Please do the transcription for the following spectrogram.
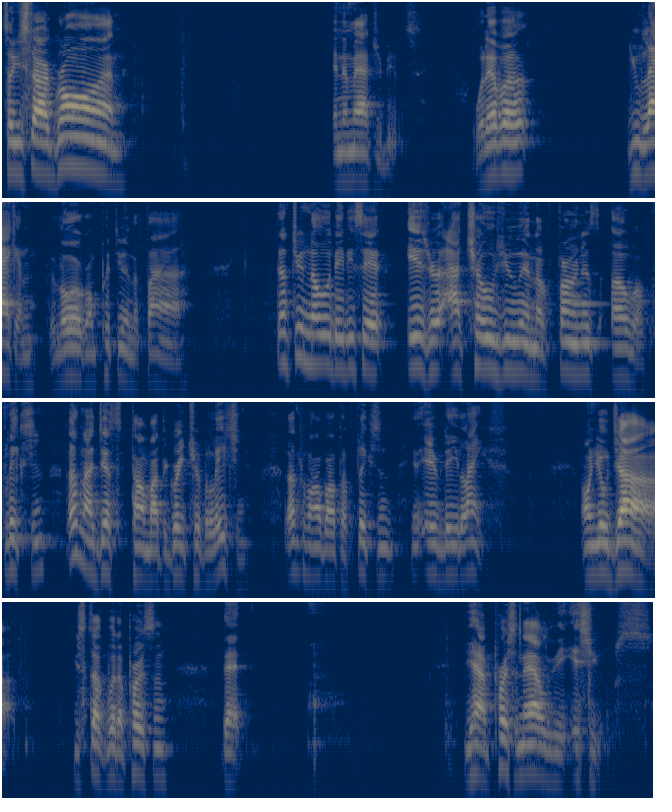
So you start growing in them attributes. Whatever you lacking, the Lord gonna put you in the fire. Don't you know that he said, Israel, I chose you in the furnace of affliction? That's not just talking about the great tribulation. That's talking about the affliction in everyday life. On your job, You're stuck with a person that you have personality issues.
